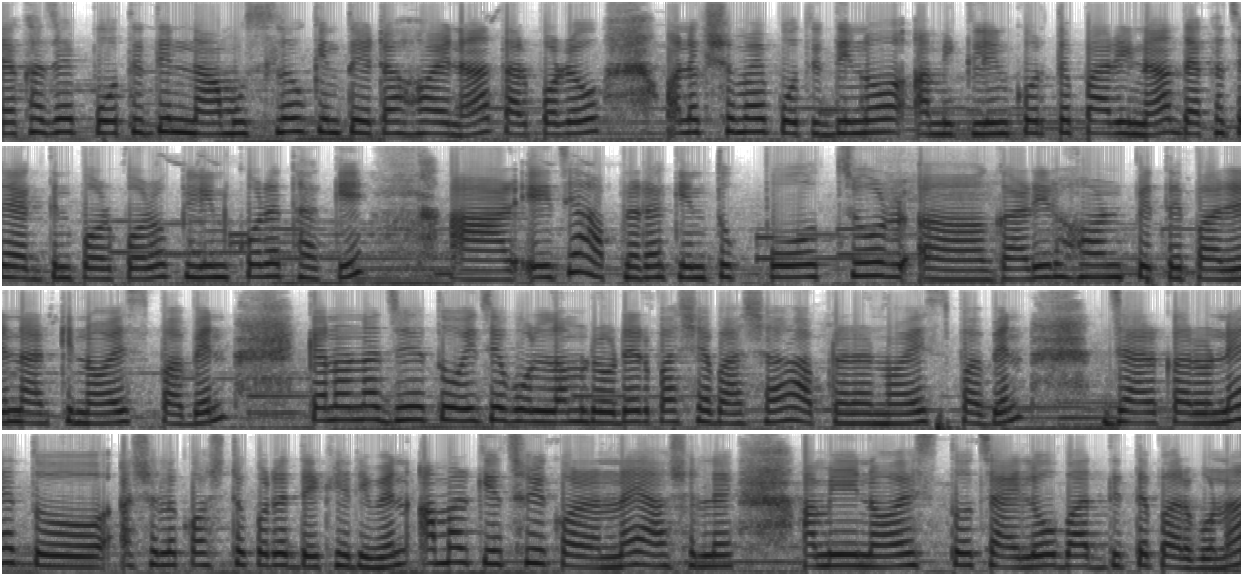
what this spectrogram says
দেখা যায় প্রতিদিন না মুছলেও কিন্তু এটা হয় না। তারপরেও অনেক সময় প্রতিদিনও আমি ক্লিন করতে পারি না। দেখা যায় একদিন পর পরও ক্লিন করে থাকি। আর এই যে, আপনারা কিন্তু প্রচুর গাড়ির হর্ন পেতে পারেন আর কি নয়েজ পাবেন। কেননা যেহেতু ওই যে বললাম রোডের পাশে বাসা আপনারা নয়েস পাবেন, যার কারণে তো আসলে কষ্ট করে দেখে নেবেন। আমার কিছুই করার নাই, আসলে আমি নয়েজ তো চাইলেও বাদ দিতে পারব না।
